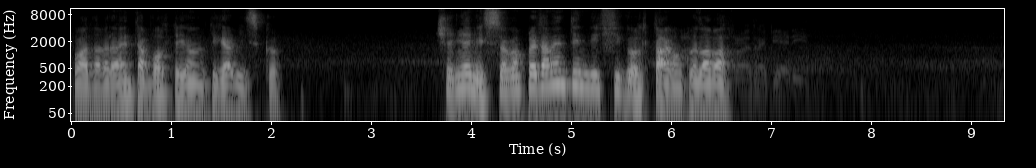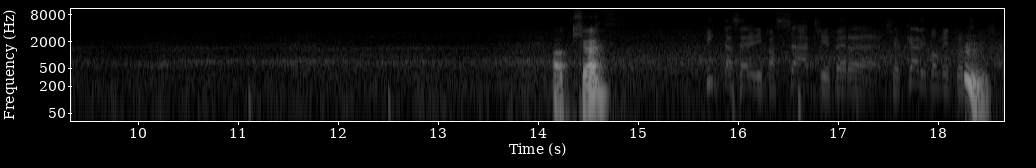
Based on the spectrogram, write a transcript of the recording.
guarda, veramente a volte io non ti capisco. Cioè, mi hai messo completamente in difficoltà con quella parte. Occhio, eh. Fitta serie di passaggi per cercare il momento mm. giusto.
